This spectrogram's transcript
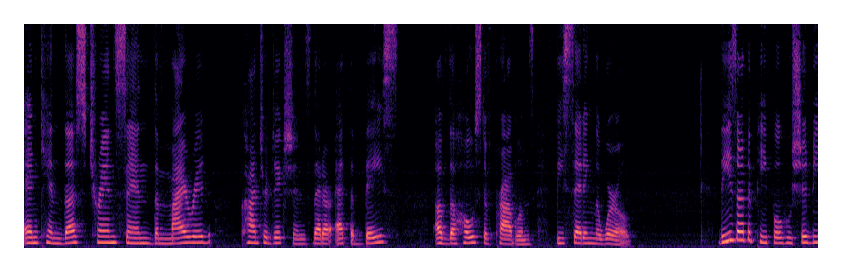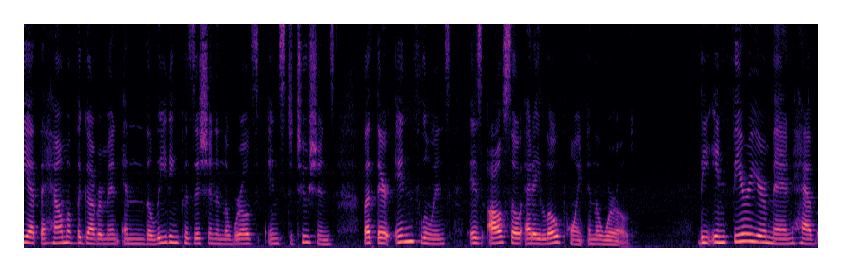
and can thus transcend the myriad contradictions that are at the base of the host of problems besetting the world. These are the people who should be at the helm of the government and the leading position in the world's institutions, but their influence is also at a low point in the world. The inferior men have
